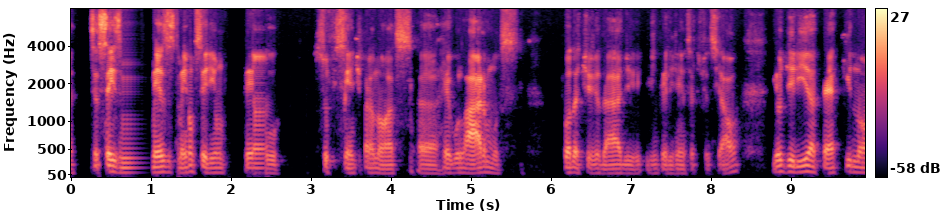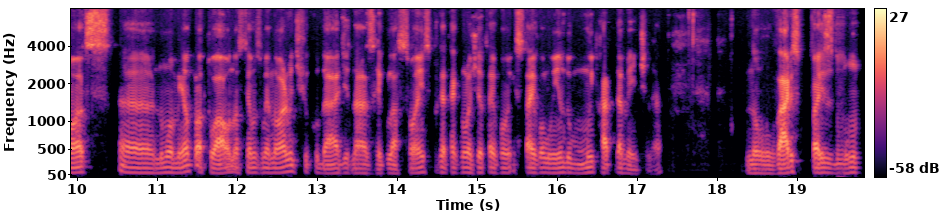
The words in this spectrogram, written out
Né? Seis meses também não seriam tempo suficiente para nós uh, regularmos toda atividade de inteligência artificial. Eu diria até que nós, uh, no momento atual, nós temos uma enorme dificuldade nas regulações, porque a tecnologia tá está evoluindo muito rapidamente, né? No vários países do mundo,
